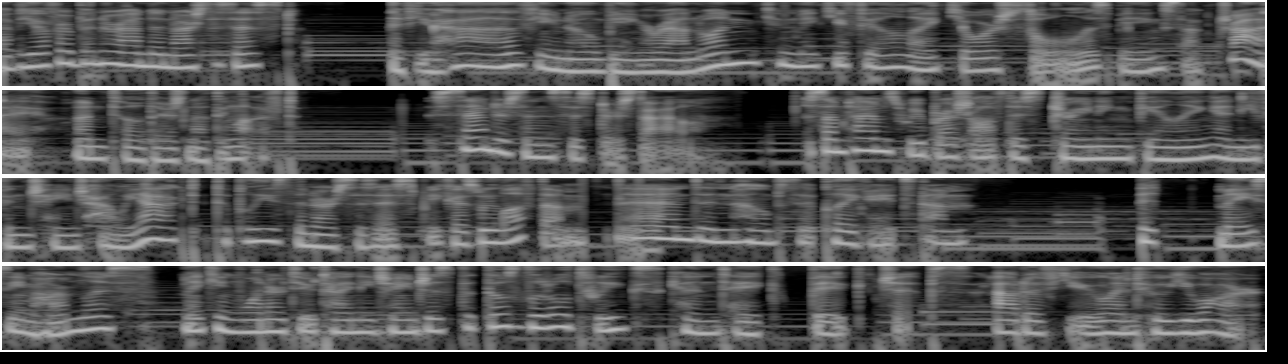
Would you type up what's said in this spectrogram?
Have you ever been around a narcissist? If you have, you know being around one can make you feel like your soul is being sucked dry until there's nothing left. Sanderson's sister style. Sometimes we brush off this draining feeling and even change how we act to please the narcissist because we love them and in hopes it placates them. It may seem harmless, making one or two tiny changes, but those little tweaks can take big chips out of you and who you are.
